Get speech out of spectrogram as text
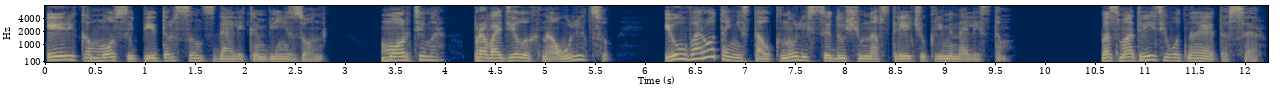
Эрика, Мосс и Питерсон сдали комбинезоны. Мортимер проводил их на улицу, и у ворот они столкнулись с идущим навстречу криминалистом. «Посмотрите вот на это, сэр»,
